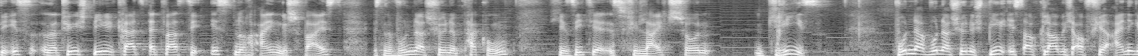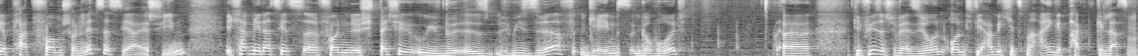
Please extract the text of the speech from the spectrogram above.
die ist natürlich spiegelkratz etwas, die ist noch eingeschweißt. Ist eine wunderschöne Packung. Hier seht ihr, ist vielleicht schon Gries. Wunder, wunderschönes Spiel, ist auch, glaube ich, auch für einige Plattformen schon letztes Jahr erschienen. Ich habe mir das jetzt äh, von Special Reserve Games geholt äh, die physische Version und die habe ich jetzt mal eingepackt gelassen.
